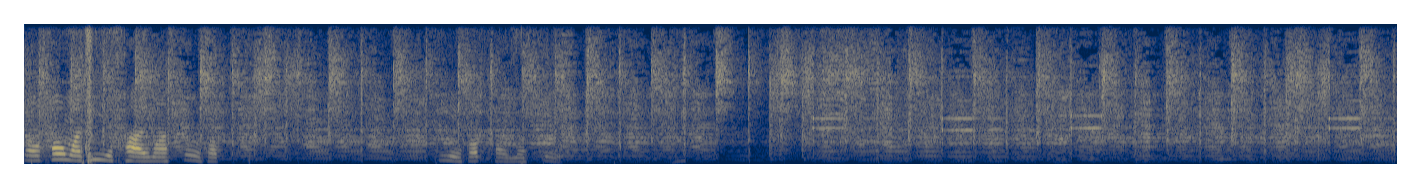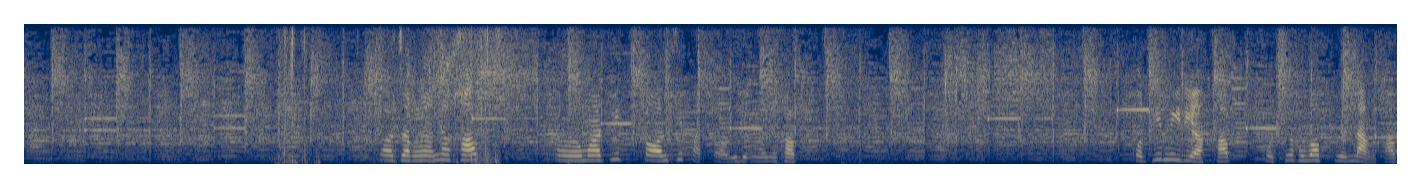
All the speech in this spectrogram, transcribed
เราเข้ามาที่คายมาสเตอร์ครับ นี่ครับคายมาสเตอร์ ต่อจากนั้นนะครับ เออมาที่ตอนที่ตัดต่อวิดีโอเลยครับ กดที่มีเดียครับ กดที่คำว่าพื้นหลังครับ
